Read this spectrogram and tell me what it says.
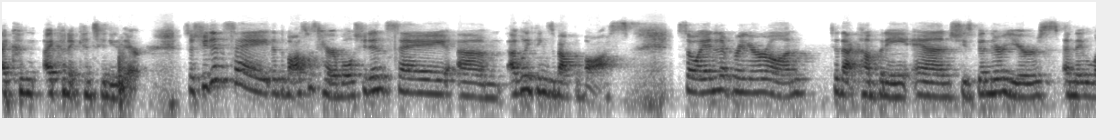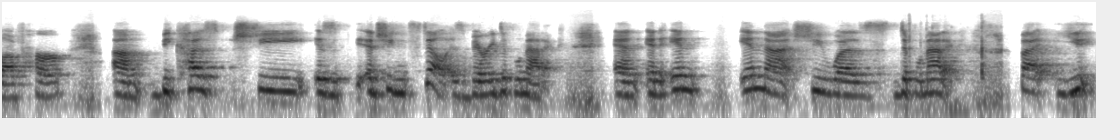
I couldn't I couldn't continue there. So she didn't say that the boss was terrible. She didn't say um, ugly things about the boss. So I ended up bringing her on to that company, and she's been there years, and they love her um, because she is, and she still is very diplomatic, and and in in that she was diplomatic but you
